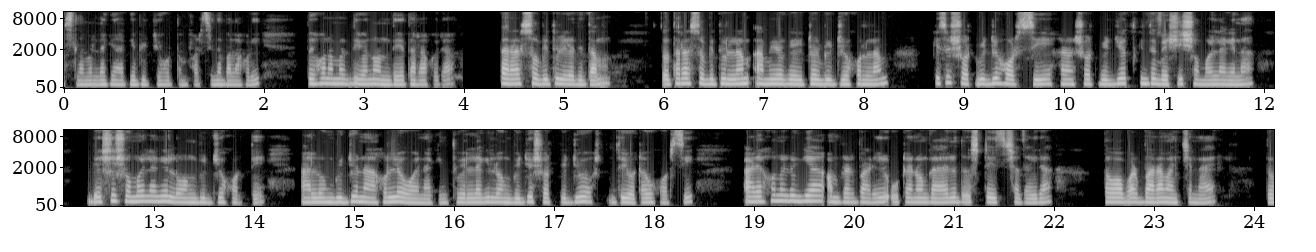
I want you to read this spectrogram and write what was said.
আসলাম। এর লাগে আগে ভিডিও করতাম পারছি না বালা করি তো এখন আমার দিও নন্দে, তারা কইরা, তারার ছবি তুলিয়া দিতাম। তো তারা ছবি তুললাম, আমিও গেইটর ভিডিও করলাম। কিছু শর্ট ভিডিও করছি, কারণ শর্ট ভিডিও কিন্তু বেশি সময় লাগে না। বেশি সময় লাগে লং ভিডিও করতে। আর লং ভিডিও না করলেও হয় না, কিন্তু এর লাগে লং ভিডিও শর্ট ভিডিও দুইটাও করছি। আর এখন হলো গিয়া আমরা বাড়ির উঠানো গায়ের স্টেজ সাজাইরা, তাও আবার বাড়া মানছে নাই। তো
